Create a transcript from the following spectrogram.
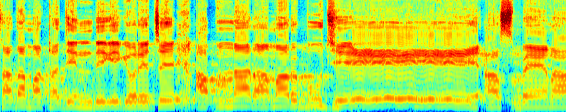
সাদা মাঠা জিন্দিগি করেছে, আপনার আমার বুঝে আসবে না।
